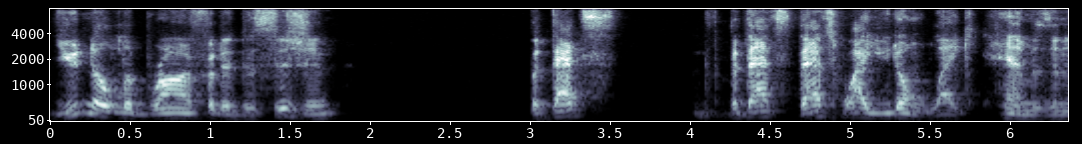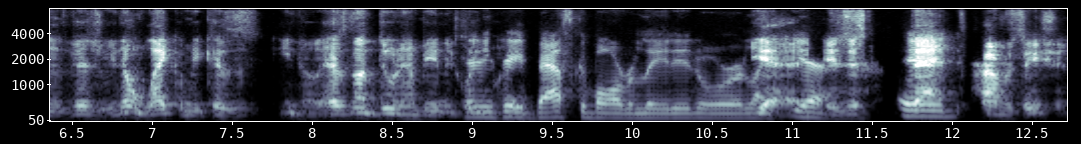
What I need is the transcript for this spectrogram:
you know LeBron for the decision, but that's but that's that's why you don't like him as an individual. You don't like him because you know it has nothing to do with him being a. Anything basketball related or like yeah, yeah. it's just and that conversation.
